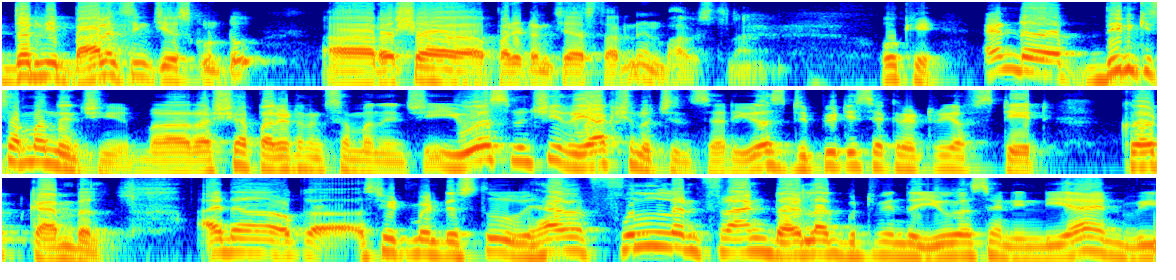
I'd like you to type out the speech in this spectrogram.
ఇద్దరిని బ్యాలెన్సింగ్ చేసుకుంటూ రష్యా పర్యటన చేస్తారని నేను భావిస్తున్నాను. ఓకే. అండ్ uh, దీనికి సంబంధించి రష్యా పర్యటనకు సంబంధించి యుఎస్ నుంచి రియాక్షన్ వచ్చింది sir. US deputy secretary of state Kurt Campbell ఆయన ఒక స్టేట్మెంట్ ఇస్తూ we have a full and frank dialogue between the US and India and we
